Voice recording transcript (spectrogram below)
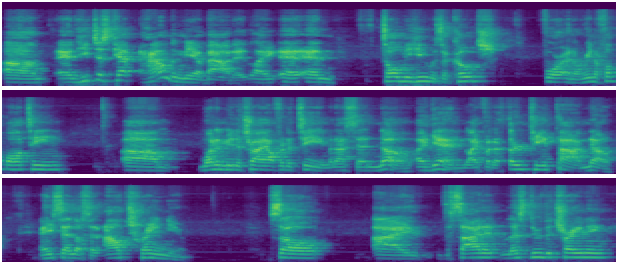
Um, and he just kept hounding me about it, like and, and, told me he was a coach for an arena football team. Um, wanted me to try out for the team, and I said no again, like for the thirteenth time, no. And he said, "Listen, I'll train you." So I decided let's do the training.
